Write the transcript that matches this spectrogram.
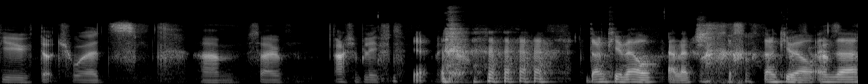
few Dutch words. Um, so alsjeblieft. Yeah. Dankjewel, Alex. Dankjewel. And uh,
